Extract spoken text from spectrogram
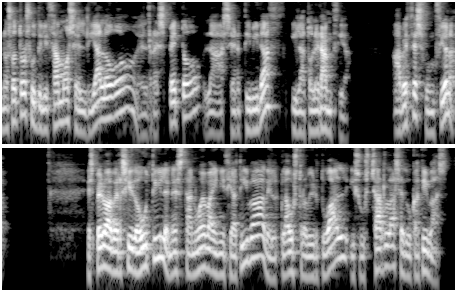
Nosotros utilizamos el diálogo, el respeto, la asertividad y la tolerancia. A veces funciona. Espero haber sido útil en esta nueva iniciativa del claustro virtual y sus charlas educativas.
